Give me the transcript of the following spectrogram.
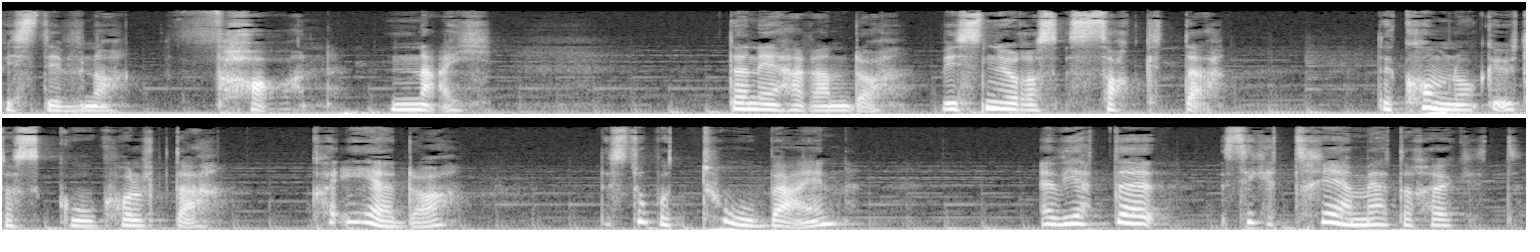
Vi stivna. Faen. Nei. Den er her ennå. Vi snur oss sakte. Det kom noe ut av skogholtet. Hva er det? Det sto på to bein. Jeg vil gjette sikkert tre meter høyt.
